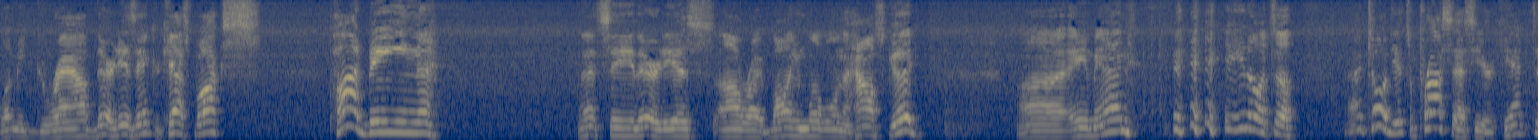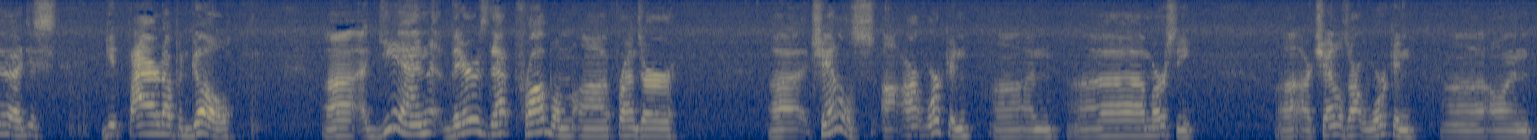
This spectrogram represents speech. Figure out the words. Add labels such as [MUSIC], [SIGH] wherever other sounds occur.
Let me grab. There it is. Anchor Castbox. Podbean. Let's see. There it is. All right. Volume level in the house. Good. Uh, amen. [LAUGHS] you know, it's a. I told you it's a process here. Can't uh, just get fired up and go. Uh, again, there's that problem, uh, friends. Our uh, channels aren't working on uh, Mercy. Uh, our channels aren't working on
